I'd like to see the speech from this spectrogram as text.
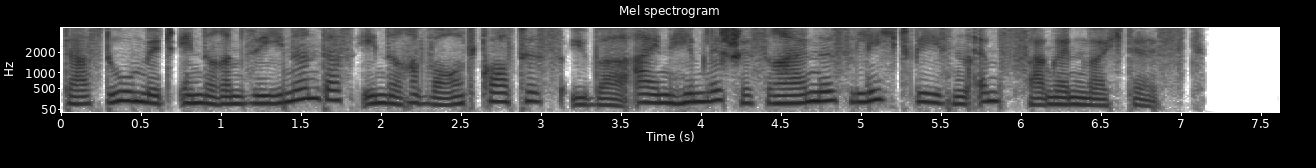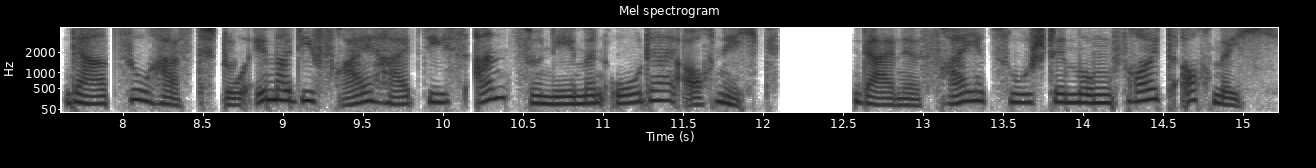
dass du mit innerem Sehnen das innere Wort Gottes über ein himmlisches reines Lichtwesen empfangen möchtest. Dazu hast du immer die Freiheit dies anzunehmen oder auch nicht. Deine freie Zustimmung freut auch mich,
